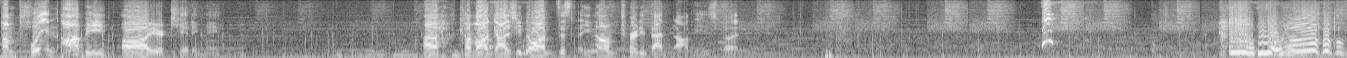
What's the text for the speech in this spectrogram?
Complete an obby? Oh, you're kidding me. Uh, come on, guys. You know I'm this. You know I'm pretty bad at obbies, but. no, no.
